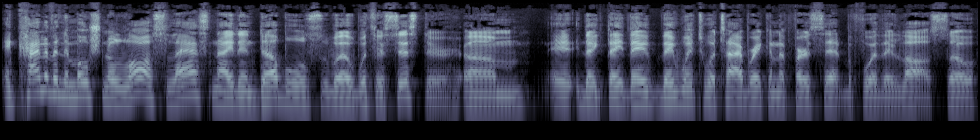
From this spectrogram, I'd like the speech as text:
and kind of an emotional loss last night in doubles uh, with her sister. Um, it, they, they, they, they went to a tiebreak in the first set before they lost. So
